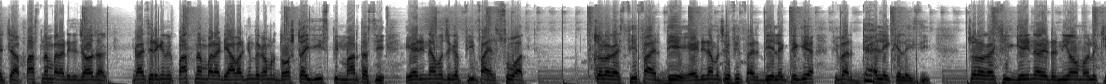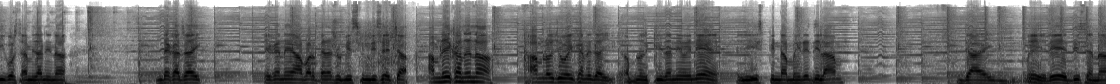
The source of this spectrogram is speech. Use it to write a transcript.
আচ্ছা পাঁচ নাম্বার আইডিতে যাওয়া যাক। গাইস এটা কিন্তু পাঁচ নাম্বার আইডি, আবার কিন্তু আমরা দশটায় যে স্পিন মারতাছি, এই আইডির নাম হচ্ছে ফ্রি ফায়ার সোয়াত চলো গাইস ফ্রি ফায়ার দে আইডি নাম হচ্ছে ফ্রি ফায়ার দে লিখতে গিয়ে ফ্রি ফায়ার দেয় দেয়ালে খেলাইছি চলো গাইস গেরিনার এটা নিয়ম আমাকে কি করছে আমি জানি না। দেখা যায় এখানে আবার প্যারাশুট স্পিন দিছে আচ্ছা আমরা এখানে না, আমরা যে ওইখানে যাই। আপনার কি জানি ওই নে স্পিনটা মেরে দিলাম। যাই রে, দিছে না।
